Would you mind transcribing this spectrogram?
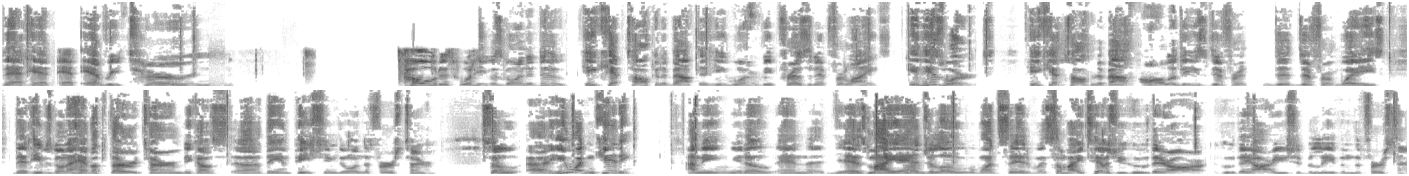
that had at every turn told us what he was going to do. He kept talking about that he wanted to be president for life. In his words, he kept talking about all of these different di- different ways that he was going to have a third term because uh, they impeached him during the first term. So uh, he wasn't kidding. I mean, you know, and uh, as Maya Angelou once said, when somebody tells you who they are, who they are, you should believe them the first time.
